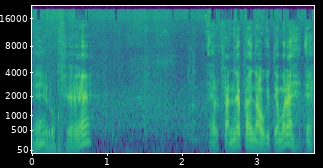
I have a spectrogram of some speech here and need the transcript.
예, 이렇게 네, 이렇게 안내판이 나오기 때문에 예,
